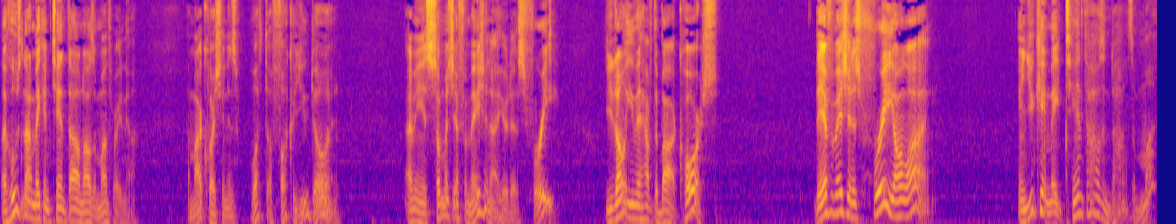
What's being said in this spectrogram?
Like who's not making ten thousand dollars a month right now? And my question is, what the fuck are you doing? I mean, it's so much information out here that's free. You don't even have to buy a course. The information is free online. And you can't make ten thousand dollars a month?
